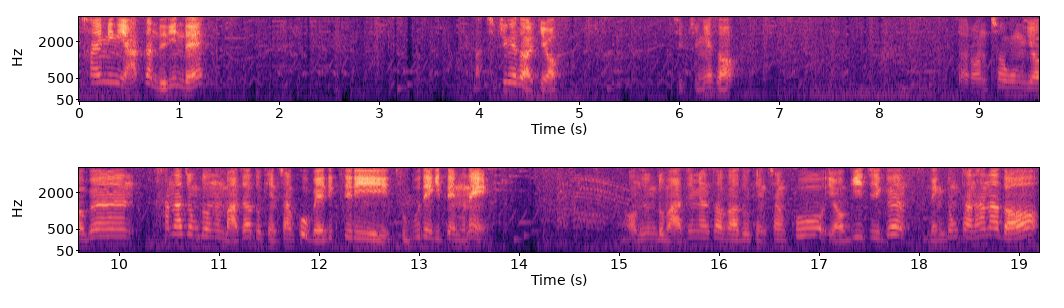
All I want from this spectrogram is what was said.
타이밍이 약간 느린데? 아, 집중해서 갈게요. 집중해서. 자 런처 공격은 하나 정도는 맞아도 괜찮고 메딕들이 두 부대이기 때문에 어느 정도 맞으면서 가도 괜찮고 여기 지금 냉동탄 하나 더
